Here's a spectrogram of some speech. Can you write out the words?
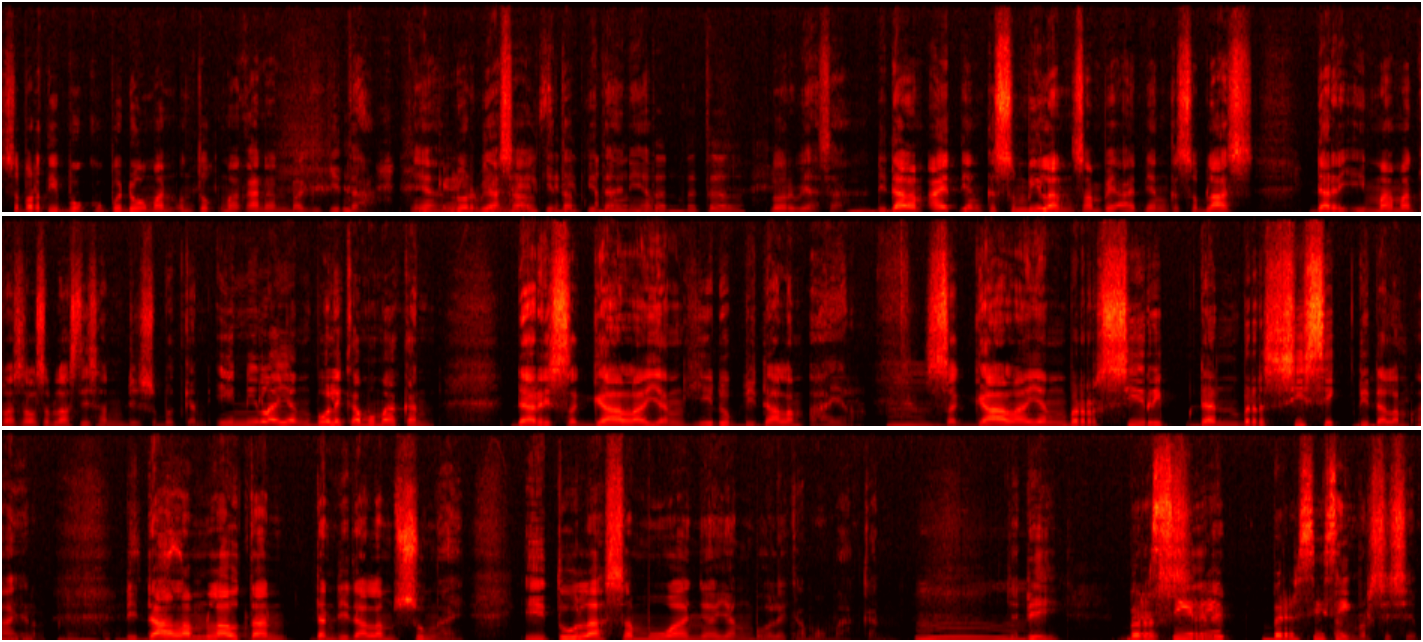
seperti buku pedoman untuk makanan bagi kita, ya. Oke, Luar biasa Alkitab kita ini ya. betul Luar biasa. Di dalam ayat yang ke-9 sampai ayat yang ke-11 dari Imamat pasal 11 di sana disebutkan, inilah yang boleh kamu makan dari segala yang hidup di dalam air, segala yang bersirip dan bersisik di dalam air, di dalam lautan dan di dalam sungai. Itulah semuanya yang boleh kamu makan. Jadi bersirip, Hmm. bersisik dan bersisip.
